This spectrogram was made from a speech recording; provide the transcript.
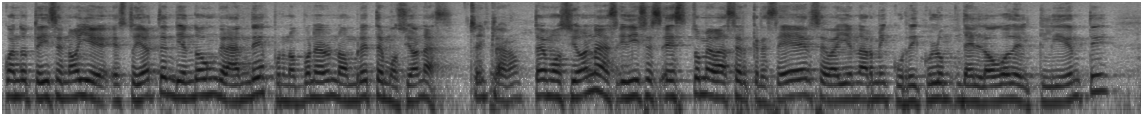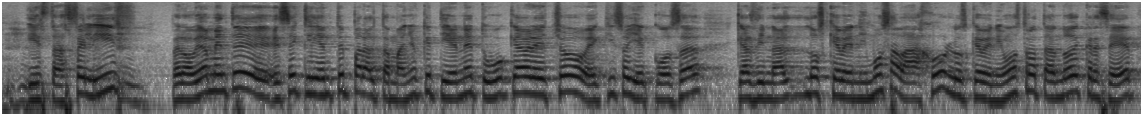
cuando te dicen, oye, estoy atendiendo a un grande, por no poner un nombre, te emocionas. Sí, claro. Te emocionas y dices, esto me va a hacer crecer, se va a llenar mi currículum del logo del cliente y estás feliz. Pero obviamente ese cliente para el tamaño que tiene tuvo que haber hecho X o Y cosa que al final los que venimos abajo, los que venimos tratando de crecer,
